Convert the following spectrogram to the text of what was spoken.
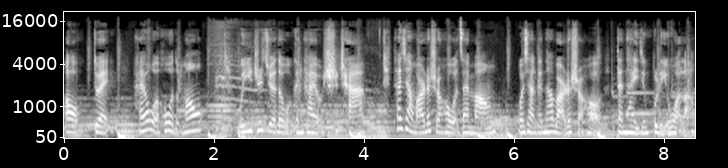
哦，对，还有我和我的猫，我一直觉得我跟它有时差。它想玩的时候我在忙，我想跟它玩的时候，但它已经不理我了。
